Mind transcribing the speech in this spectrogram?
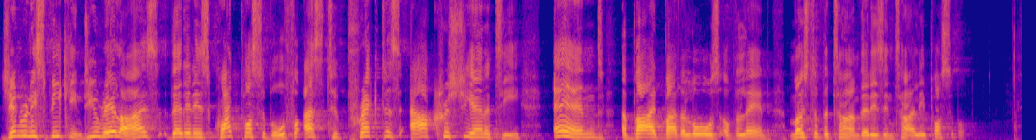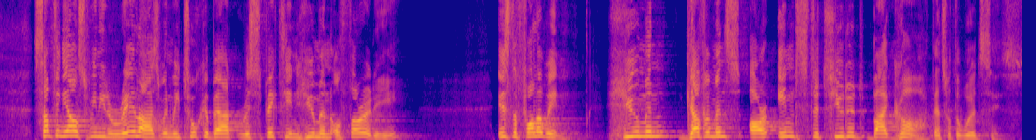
Generally speaking, do you realize that it is quite possible for us to practice our Christianity and abide by the laws of the land. Most of the time, that is entirely possible. Something else we need to realize when we talk about respecting human authority is the following human governments are instituted by God. That's what the word says.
